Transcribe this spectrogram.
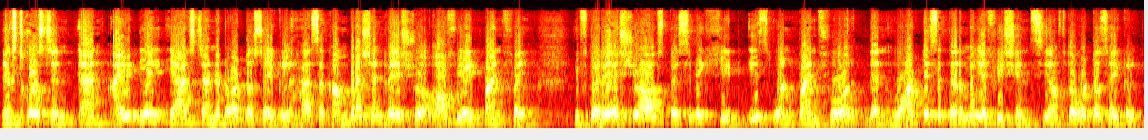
Next question, an ideal air standard Otto cycle has a compression ratio of 8.5. If the ratio of specific heat is 1.4, then what is the thermal efficiency of the Otto cycle?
